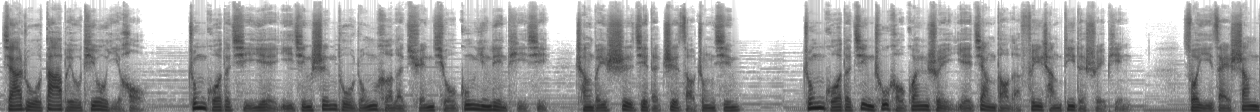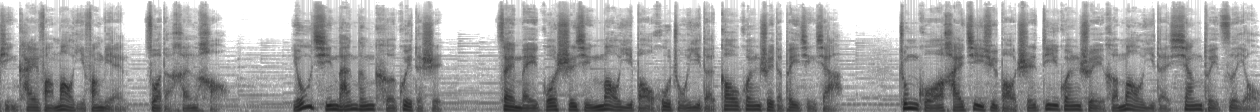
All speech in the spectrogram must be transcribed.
加入 WTO 以后。中国的企业已经深度融合了全球供应链体系，成为世界的制造中心。中国的进出口关税也降到了非常低的水平，所以在商品开放贸易方面做得很好。尤其难能可贵的是，在美国实行贸易保护主义的高关税的背景下，中国还继续保持低关税和贸易的相对自由。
